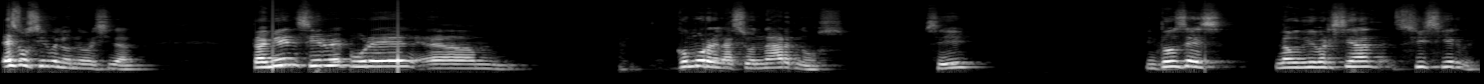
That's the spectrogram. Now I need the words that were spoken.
eso sirve la universidad. También sirve por el cómo relacionarnos, ¿sí? Entonces, la universidad sí sirve.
